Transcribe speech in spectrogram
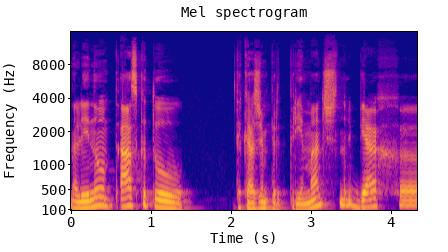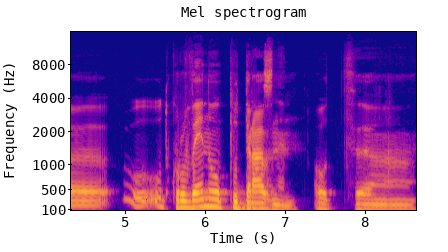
Нали, но аз като, да кажем, предприемач, нали, бях а, откровено подразнен от, а,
